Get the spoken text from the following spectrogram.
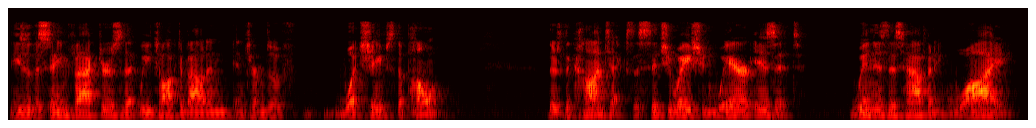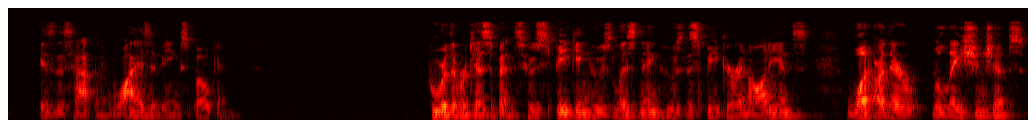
These are the same factors that we talked about in, in terms of what shapes the poem. There's the context, the situation. Where is it? When is this happening? Why is this happening? Why is it being spoken? Who are the participants? Who's speaking? Who's listening? Who's the speaker and audience? What are their relationships?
